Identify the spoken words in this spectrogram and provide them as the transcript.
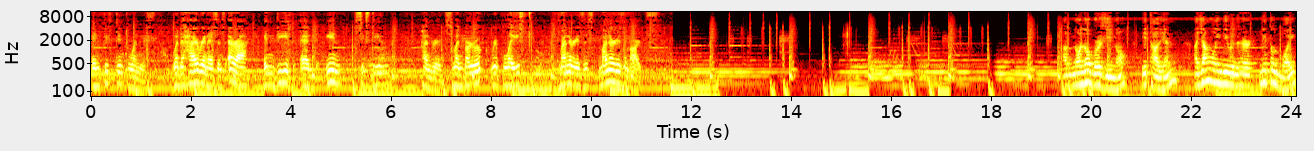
in 1520s, when the High Renaissance era indeed ended in 1600s, when Baroque replaced Mannerism, Mannerism arts. Agnolo Bronzino, Italian, A Young Lady with Her Little Boy,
